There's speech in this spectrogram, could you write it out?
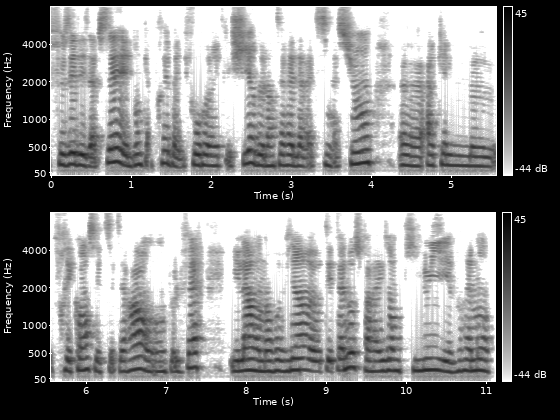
faisait des abcès et donc après bah, il faut réfléchir de l'intérêt de la vaccination, à quelle fréquence, etc. On, peut le faire. Et là on en revient au tétanos par exemple qui lui est vraiment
